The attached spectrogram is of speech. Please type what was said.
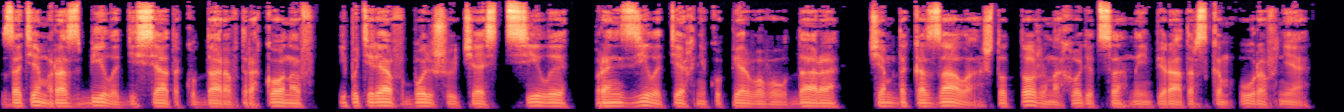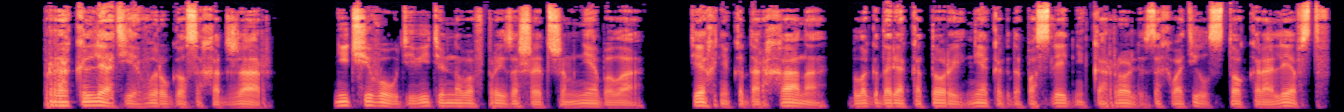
затем разбила десяток ударов драконов и, потеряв большую часть силы, пронзила технику первого удара, чем доказала, что тоже находится на императорском уровне. «Проклятье!» — выругался Хаджар. Ничего удивительного в произошедшем не было. Техника Дархана, благодаря которой некогда последний король захватил сто королевств,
